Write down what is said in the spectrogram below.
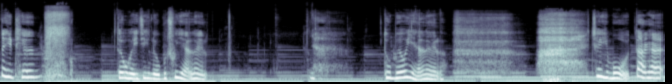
那一天，的我已经流不出眼泪了，都没有眼泪了。这一幕大概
